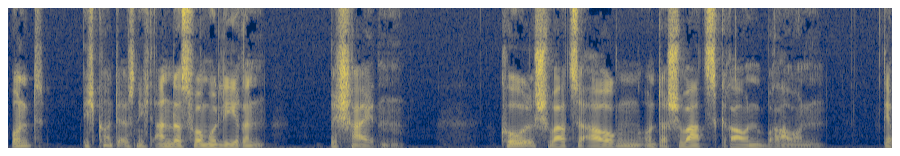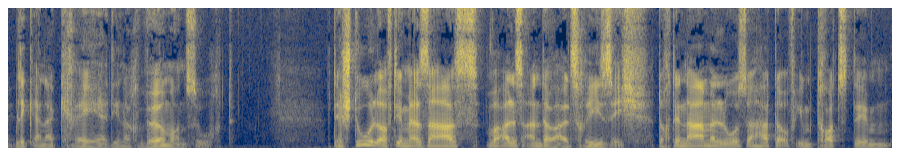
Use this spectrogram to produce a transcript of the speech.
und ich konnte es nicht anders formulieren, bescheiden. Kohlschwarze Augen unter schwarzgrauen Brauen. Der Blick einer Krähe, die nach Würmern sucht. Der Stuhl, auf dem er saß, war alles andere als riesig, doch der Namenlose hatte auf ihm trotzdem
